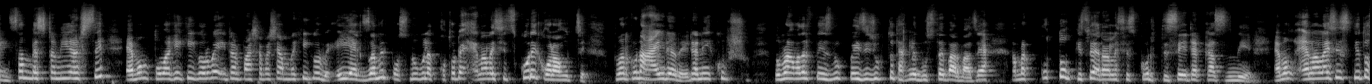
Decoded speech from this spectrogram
এক্সাম বেসটা নিয়ে আসছে এবং তোমাকে কি করবে, এটার পাশাপাশি আমরা কি করবে, এই এক্সামের প্রশ্নগুলো কতটা অ্যানালাইসিস করে করা হচ্ছে, তোমার কোনো আইডিয়া নেই। এটা নিয়ে খুব তোমরা আমাদের ফেসবুক পেজে যুক্ত থাকলে বুঝতে পারবা যে আমরা কত কিছু অ্যানালাইসিস করতেছি এটা কাজ নিয়ে। এবং অ্যানালাইসিস কিন্তু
